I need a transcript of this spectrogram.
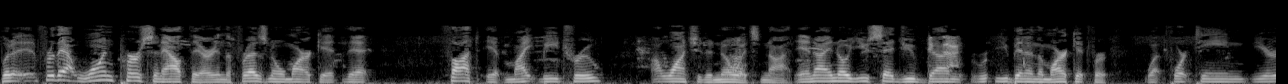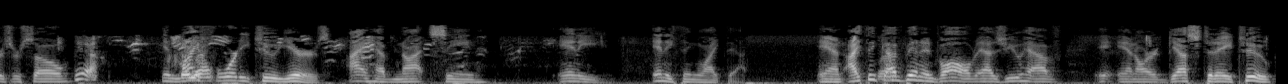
But uh, for that one person out there in the Fresno market that thought it might be true, I want you to know it's not. And I know you said you've done, you've been in the market for what, 14 years or so? Yeah. In my 42 years, I have not seen any anything like that. And I think I've been involved, as you have, and our guests today too,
